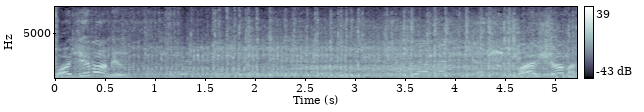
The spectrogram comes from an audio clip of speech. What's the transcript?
Pode ir, meu amigo. Vai, chama.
